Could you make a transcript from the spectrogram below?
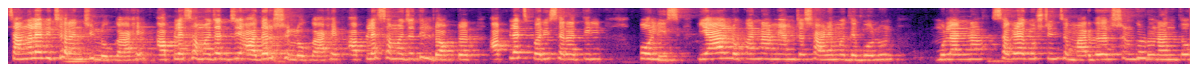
चांगल्या विचारांची लोक आहेत आपल्या समाजात जे आदर्श लोक आहेत आपल्या समाजातील डॉक्टर आपल्याच परिसरातील पोलीस या लोकांना आम्ही आमच्या शाळेमध्ये बोलून मुलांना सगळ्या गोष्टींचं मार्गदर्शन घडून आणतो.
